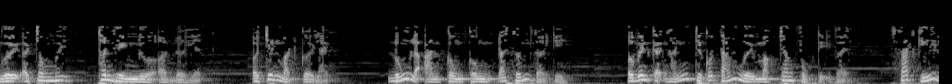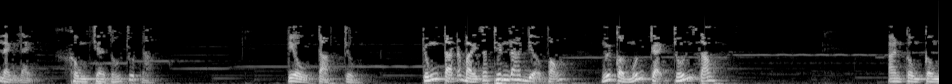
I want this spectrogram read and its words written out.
Người ở trong mây, Thân hình nửa ở đời hiện, Ở trên mặt cười lạnh. Đúng là An Công Công đã sớm rời đi. Ở bên cạnh hắn thì có 8 người mặc trang phục tị vệ, Sát khí lạnh lạnh, Không che giấu chút nào. Tiểu tạp trùng, Chúng ta đã bày ra thiên đa địa võng, Ngươi còn muốn chạy trốn sao? An công công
